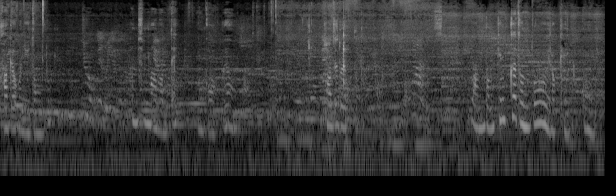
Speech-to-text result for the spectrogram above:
가격은 이 정도? 30만 원대 인 것 같고요. 바지도 예쁘다. 완전 핑크존도 이렇게 있고.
